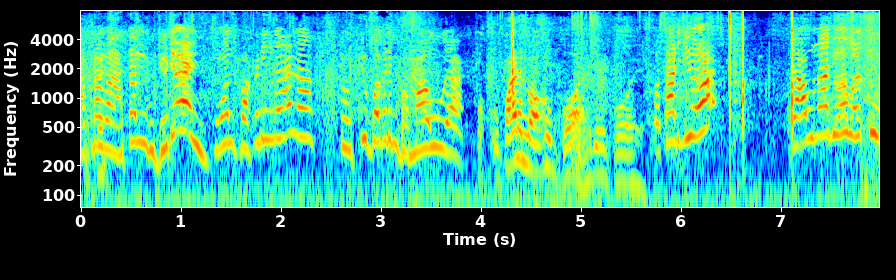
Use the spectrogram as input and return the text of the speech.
આપણા વાતમ ગુજડ્યો ને ફોન પકડીને હે ને ટોચું પકડીને ભમાવું યાર. ઉપાડી નાખું ભોય ભોય. પસાડજી હો. જાવું ના જોવો વળતું.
